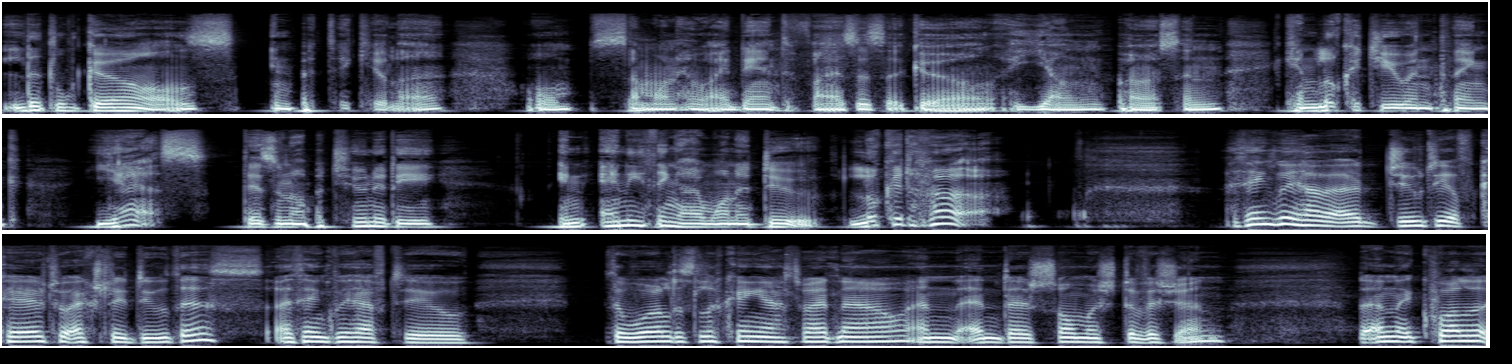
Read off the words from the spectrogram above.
little girls in particular, or someone who identifies as a girl, a young person, can look at you and think, yes, there's an opportunity in anything I want to do. Look at her. I think we have a duty of care to actually do this. I think we have to, the world is looking at right now, and, and there's so much division. And equal,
